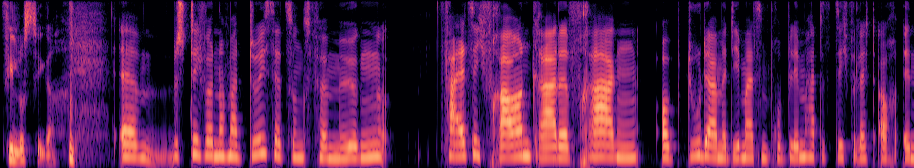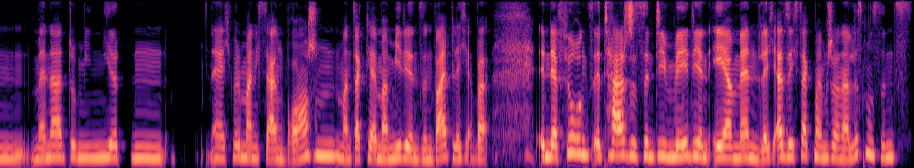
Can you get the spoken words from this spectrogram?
viel lustiger. Ähm, Stichwort nochmal Durchsetzungsvermögen. Falls sich Frauen gerade fragen, ob du damit jemals ein Problem hattest, dich vielleicht auch in männerdominierten ich will mal nicht sagen Branchen, man sagt ja immer, Medien sind weiblich, aber in der Führungsetage sind die Medien eher männlich. Also ich sag mal, im Journalismus sind es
